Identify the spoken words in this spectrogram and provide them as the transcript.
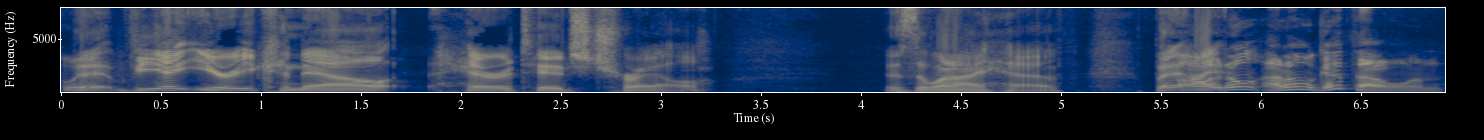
Wait, via Erie Canal Heritage Trail is the one I have. But oh, I, I don't. I don't get that one.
